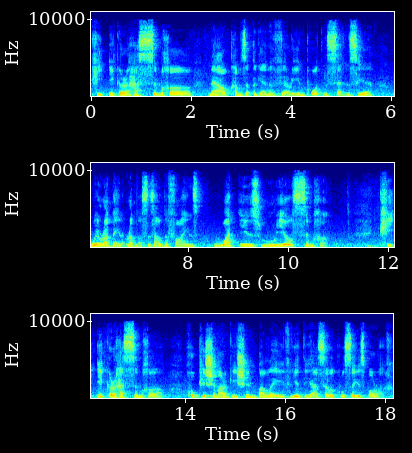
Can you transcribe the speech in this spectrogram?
Ki ikar hasimcha. Now comes again a very important sentence here, where Rabbein, Rab Nosson Zal defines what is real simcha. Ki ikar hasimcha hu kishemargishin balev yedia selakusa yisborach.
